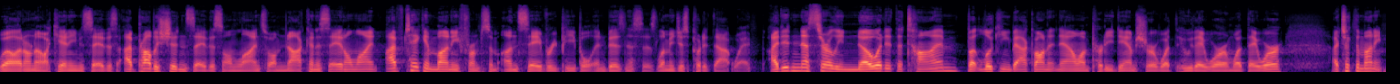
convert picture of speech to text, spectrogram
well, I don't know. I can't even say this. I probably shouldn't say this online, so I'm not going to say it online. I've taken money from some unsavory people and businesses. Let me just put it that way. I didn't necessarily know it at the time, but looking back on it now, I'm pretty damn sure what who they were and what they were. I took the money.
